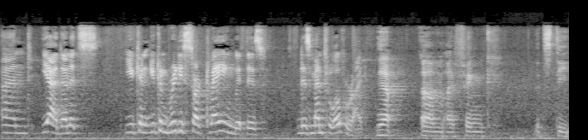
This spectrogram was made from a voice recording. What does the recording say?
And yeah, then it's you can you can really start playing with this this mental override. Yeah, um, I think it's the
